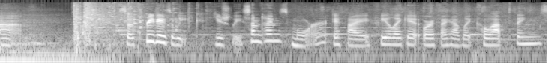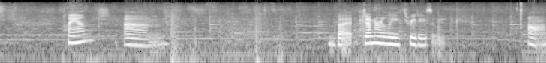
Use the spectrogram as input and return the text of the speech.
Um, so three days a week usually. Sometimes more if I feel like it or if I have like co-op things planned. Um, but generally three days a week. Aw,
